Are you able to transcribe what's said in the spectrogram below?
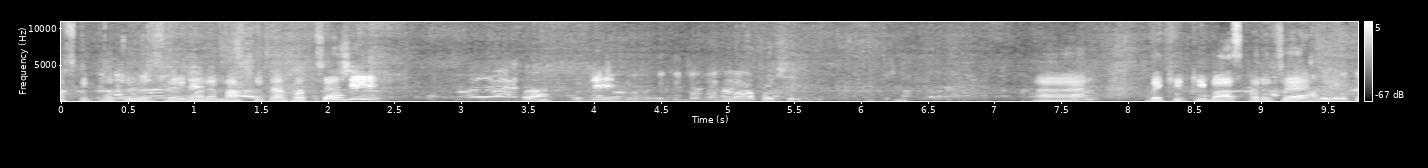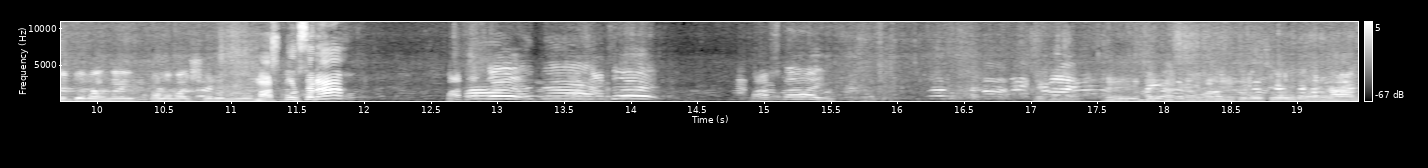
আজকে প্রচুর পরিমাণে মাছ শিকার হচ্ছে। হ্যাঁ? দেখি কি মাছ হয়ে মাছ পড়ছে না? মাছ আছে মাছ আছে। মাছ নাই। এই যে কাকা অনেক বড় মাছ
